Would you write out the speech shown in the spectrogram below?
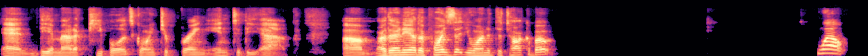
and the amount of people it's going to bring into the app. Um, are there any other points that you wanted to talk about? Well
